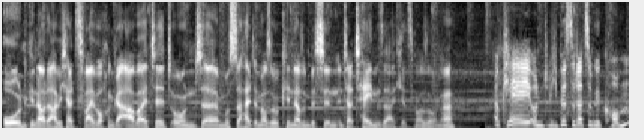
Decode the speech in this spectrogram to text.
Und genau, da habe ich halt zwei Wochen gearbeitet und äh, musste halt immer so Kinder so ein bisschen entertainen, sage ich jetzt mal so, ne? Okay, und wie bist du dazu gekommen?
